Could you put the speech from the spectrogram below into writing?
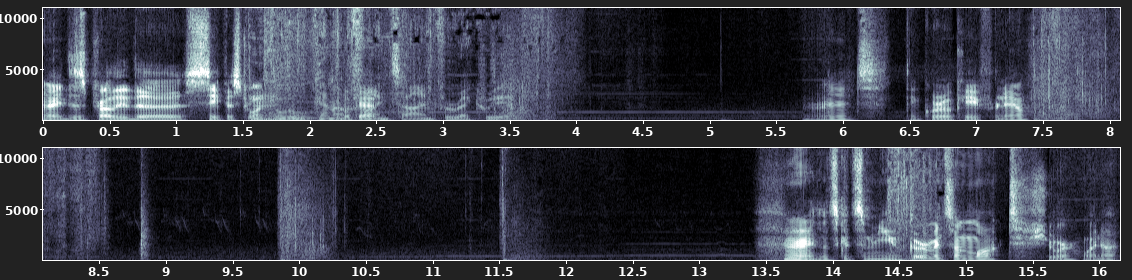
Alright, this is probably the safest one. People who cannot Okay. find time for recreation. Alright, think we're okay for now. Alright, let's get some new garments unlocked. Sure, why not?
